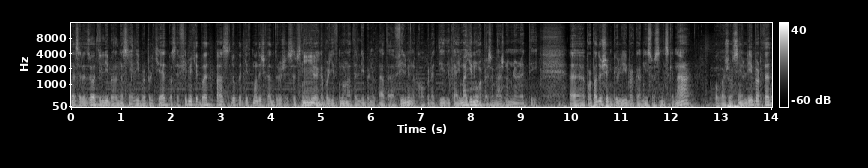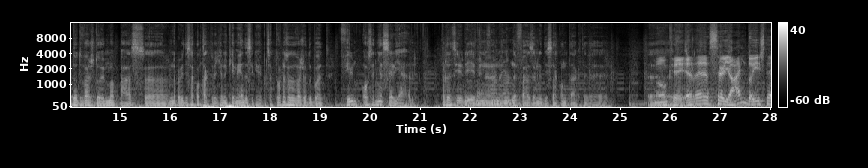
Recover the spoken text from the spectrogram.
nëse lexohet një libër dhe nëse një libër pëlqehet, pastaj filmi që bëhet pas duket gjithmonë diçka ndryshe, sepse mm. njeriu ka bërë gjithmonë atë libër në atë filmin në kokën e tij dhe ka imagjinuar personazhin në mënyrën e tij. Ëh, por padyshim ky libër ka nisur si një skenar, Po vazhdon si një libër dhe do të vazhdojë më pas nëpërmjet disa kontakteve që ne kemi ende s'e kemi përcaktuar nëse do të vazhdojë të bëhet film ose një serial për të cilin ne jemi në në, në fazën e disa kontakteve. Okej, okay, edhe serial do ishte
